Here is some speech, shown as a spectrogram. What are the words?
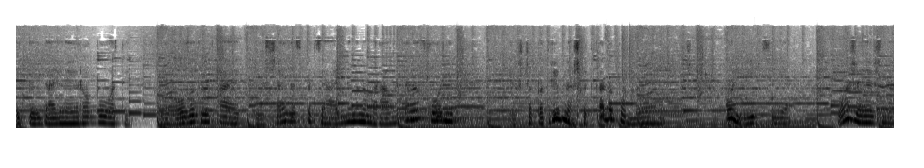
відповідальної роботи. Його викликають лише за спеціальними номерами телефонів, якщо потрібна швидка допомога, поліція, пожежна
